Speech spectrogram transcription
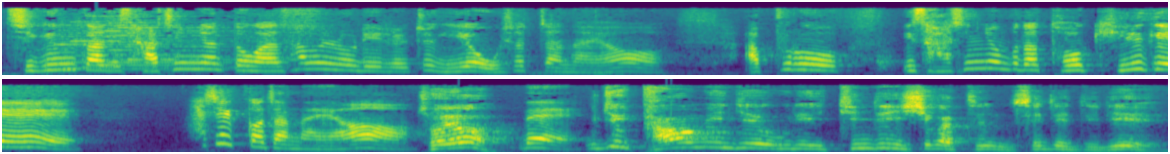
지금까지 40년 동안 사물놀이를 쭉 이어오셨잖아요. 앞으로 이 40년보다 더 길게 하실 거잖아요. 저요? 네. 이제 다음에 이제 우리 딘딘 씨 같은 세대들이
